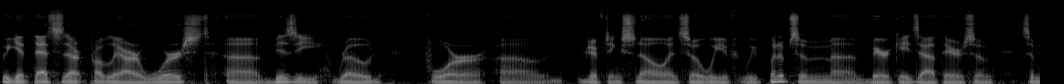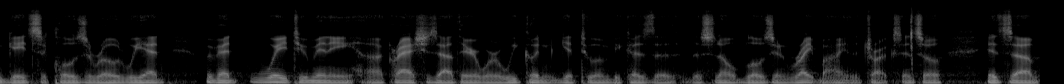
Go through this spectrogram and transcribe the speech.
We get that's our, probably our worst uh, busy road for uh, drifting snow, and so we've we've put up some uh, barricades out there, some some gates that close the road. We had we've had way too many uh, crashes out there where we couldn't get to them because the the snow blows in right behind the trucks, and so it's um,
